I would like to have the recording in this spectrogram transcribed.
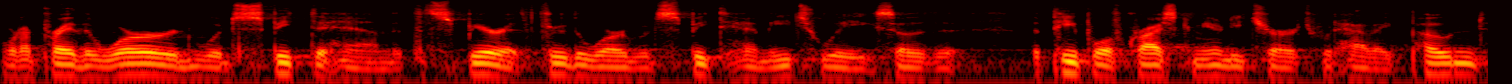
Lord, I pray the Word would speak to him, that the Spirit through the Word would speak to him each week so that the people of Christ Community Church would have a potent,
